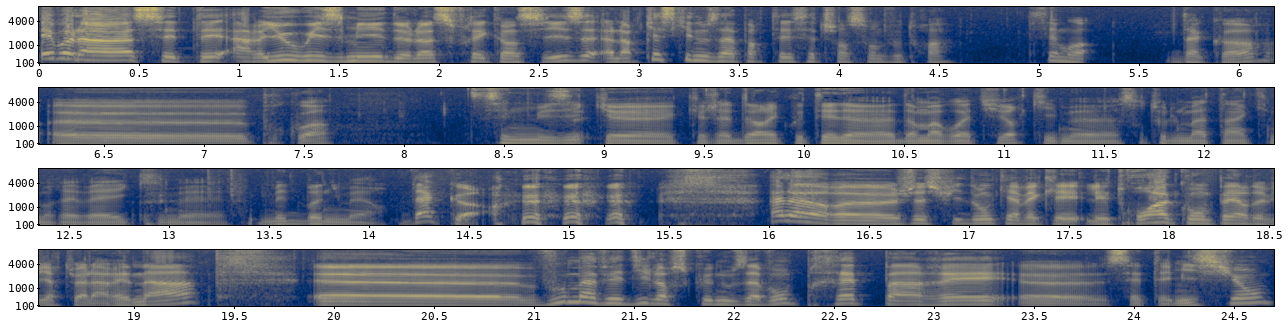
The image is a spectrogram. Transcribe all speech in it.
Et voilà, c'était Are You With Me de Lost Frequencies. Alors, qu'est-ce qui nous a apporté cette chanson de vous trois? C'est moi. D'accord. Euh, pourquoi? C'est une musique euh, que j'adore écouter de- dans ma voiture, qui me, surtout le matin, qui me réveille, qui me met de bonne humeur. D'accord. Alors, euh, je suis donc avec les, les trois compères de Virtual Arena. Euh, vous m'avez dit lorsque nous avons préparé cette émission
